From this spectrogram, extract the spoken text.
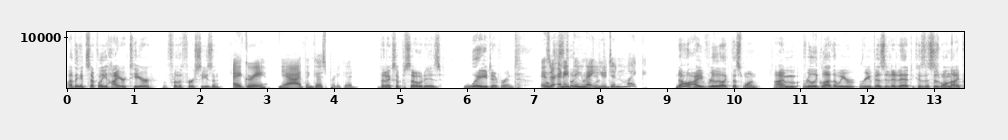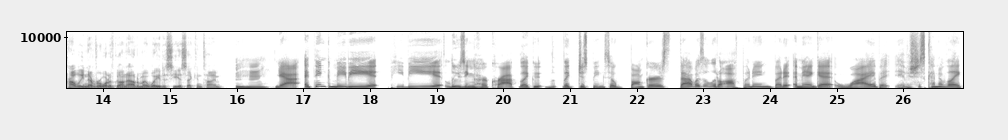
I think it's definitely higher tier for the first season. I agree. Yeah, I think it was pretty good. The next episode is way different. Is there tell you anything that that, you didn't like? No, I really like this one. I'm really glad that we re- revisited it because this is one that I probably never would have gone out of my way to see a second time. Mm-hmm. Yeah, I think maybe PB losing her crap, like uh, like just being so bonkers, that was a little off-putting. But it, I mean, I get why, but it was just kind of like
